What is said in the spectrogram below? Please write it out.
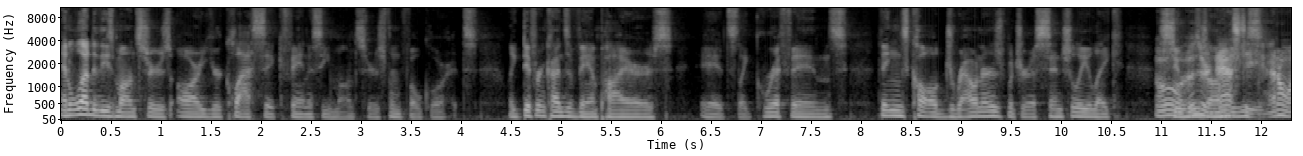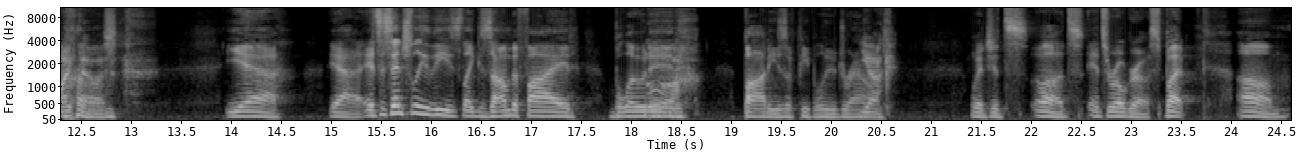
and a lot of these monsters are your classic fantasy monsters from folklore. It's like different kinds of vampires. It's like griffins, things called drowners, which are essentially like oh, those are zombies. nasty. I don't like Um, those. Yeah, yeah. It's essentially these like zombified, bloated Ugh. bodies of people who drown. Yuck. which it's oh it's it's real gross but um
